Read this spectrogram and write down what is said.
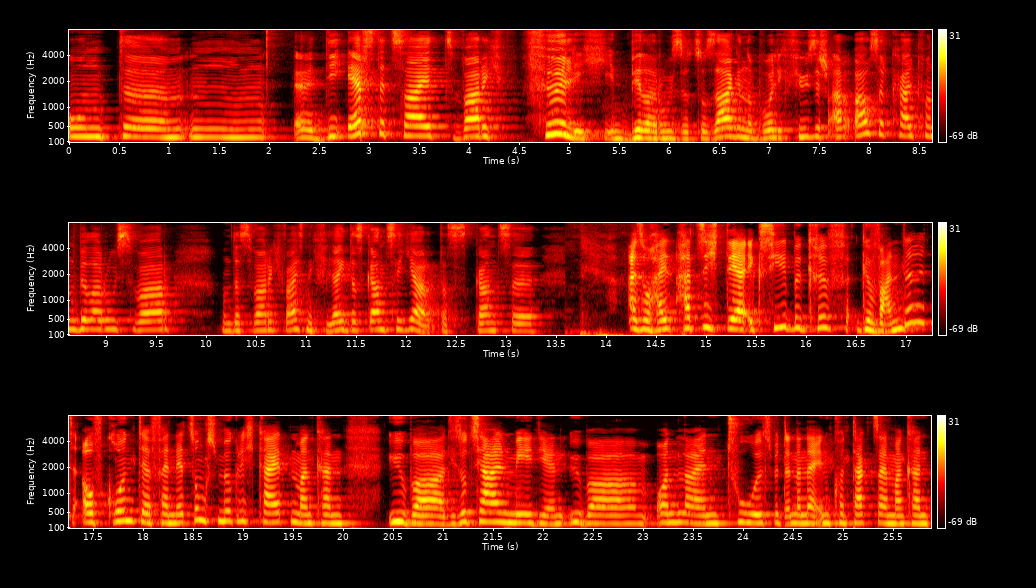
Und ähm, äh, die erste Zeit war ich völlig in Belarus sozusagen, obwohl ich physisch außerhalb von Belarus war. Und das war, ich weiß nicht, vielleicht das ganze Jahr, das ganze. Also hat sich der Exilbegriff gewandelt aufgrund der Vernetzungsmöglichkeiten? Man kann über die sozialen Medien, über Online-Tools miteinander in Kontakt sein. Man kann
